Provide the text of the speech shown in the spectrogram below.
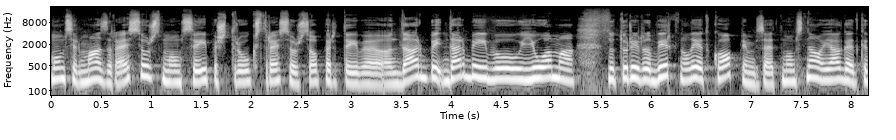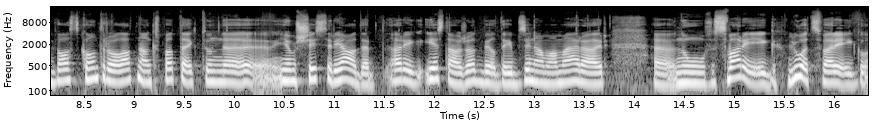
mums ir maz resursu, mums īpaši trūkst resursu operatīvā darbi, darbību jomā. Nu, tur ir virkni lietu, ko optimizēt. Mums nav jāgaida, kad valsts kontrole atnāks pateikt, un uh, jums šis ir jādara. Arī iestāžu iestāžu atbildība zināmā mērā ir eh, nu, svarīga, ļoti svarīga.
